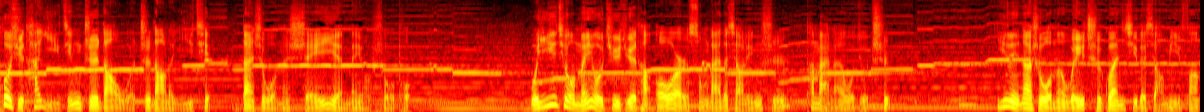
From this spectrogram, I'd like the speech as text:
或许他已经知道我知道了一切，但是我们谁也没有说破。我依旧没有拒绝他偶尔送来的小零食，他买来我就吃，因为那是我们维持关系的小秘方。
